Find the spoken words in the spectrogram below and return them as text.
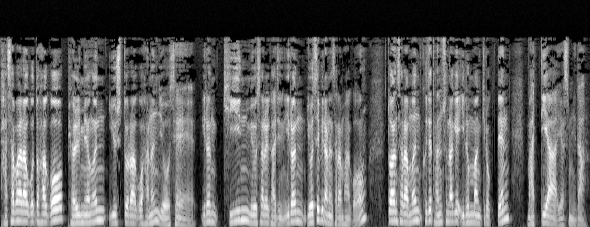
바사바라고도 하고 별명은 유스도라고 하는 요셉 이런 긴 묘사를 가진 이런 요셉이라는 사람하고 또 한 사람은 그저 단순하게 이름만 기록된 마띠아였습니다.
